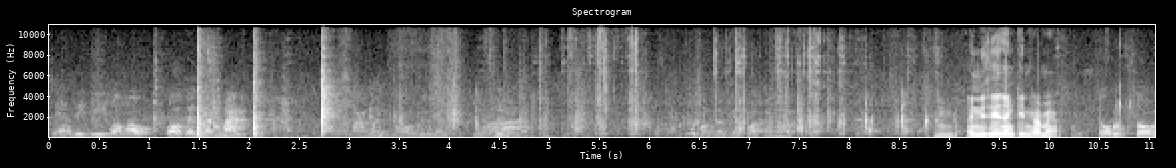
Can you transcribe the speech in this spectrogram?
แซ่ดีๆว่าเว้าเว้ากันกันมากอืมอันนี้เสียดหยังกินครับแม่ ต้มส้ม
